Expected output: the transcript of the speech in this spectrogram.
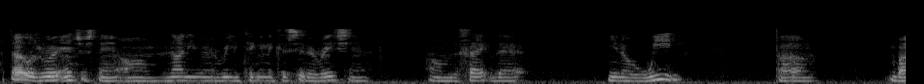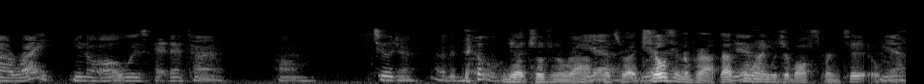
I thought it was real interesting. Um, not even really taking into consideration um, the fact that you know we, um, by right, you know, always at that time, um, children of the devil. Yeah, children of wrath. Yeah, That's right. yeah. Children of wrath. That's the language of offspring too. Yeah.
